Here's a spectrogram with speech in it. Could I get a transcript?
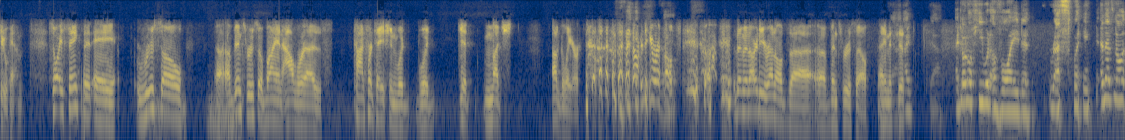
to him. So I think that a Russo uh, Vince Russo Bryan Alvarez confrontation would would get much uglier than an RD Reynolds than an RD Reynolds uh, uh, Vince Russo. I mean, it's yeah, just I, yeah. I don't know if he would avoid wrestling, and that's no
